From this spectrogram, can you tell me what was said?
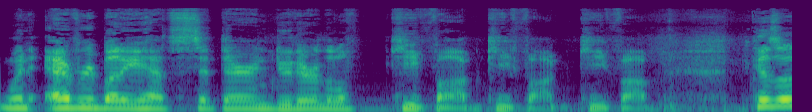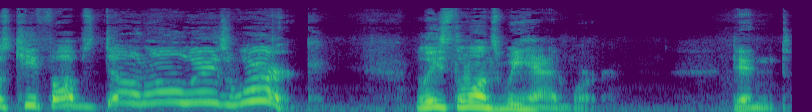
when everybody has to sit there and do their little key fob, key fob, key fob. Because those key fobs don't always work. At least the ones we had were. Didn't.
